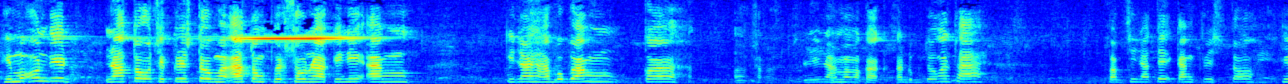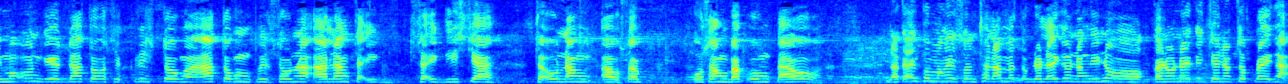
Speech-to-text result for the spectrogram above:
Himuon gyud nato si Kristo nga atong persona kini ang kinahabugang ka sa- dili na makakadugtungan sa pagsinati kang Kristo, himuon gyud nato si Kristo nga atong persona alang sa ig, sa iglesia sa unang aw sa usang bag-ong tao. Nakain ko mga ison, salamat og dalaygon ng Ginoo kanunay gid siya nagsupply nga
